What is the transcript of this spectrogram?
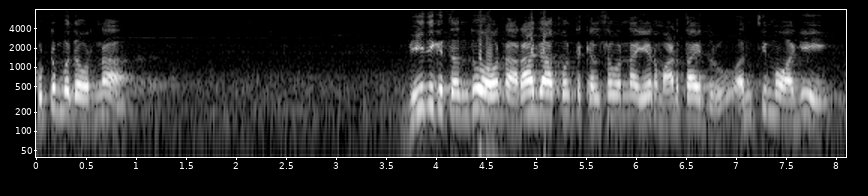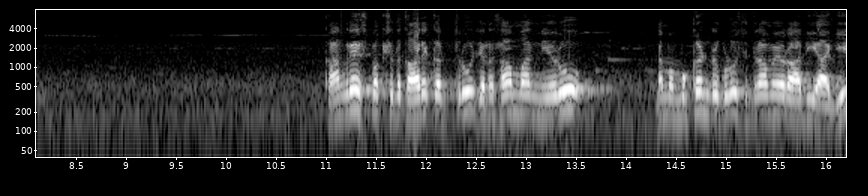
ಕುಟುಂಬದವ್ರನ್ನ ಬೀದಿಗೆ ತಂದು ಅವ್ರನ್ನ ಹರಾಜು ಹಾಕುವಂಥ ಕೆಲಸವನ್ನು ಏನು ಮಾಡ್ತಾ ಇದ್ರು, ಅಂತಿಮವಾಗಿ ಕಾಂಗ್ರೆಸ್ ಪಕ್ಷದ ಕಾರ್ಯಕರ್ತರು, ಜನಸಾಮಾನ್ಯರು, ನಮ್ಮ ಮುಖಂಡರುಗಳು ಸಿದ್ದರಾಮಯ್ಯವರ ಆದಿಯಾಗಿ,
